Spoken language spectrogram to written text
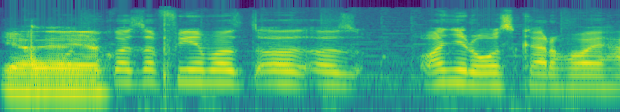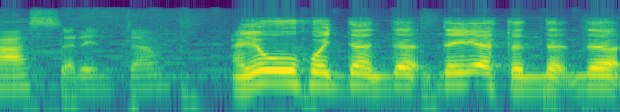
Ja, ja, ja. Mondjuk az a film az, az, az annyira Oscar hajház szerintem. Hát jó, hogy de, de, de érted, de, de,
